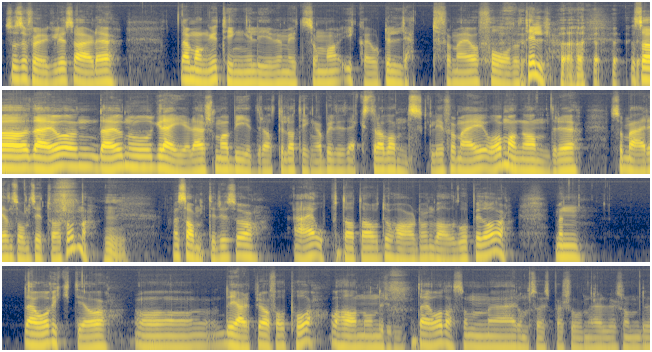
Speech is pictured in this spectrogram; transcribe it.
Så selvfølgelig så er det det er mange ting i livet mitt som ikke har gjort det lett for meg å få det til. Så det er, jo, det er jo noe greier der som har bidratt til at ting har blitt litt ekstra vanskelig for meg og mange andre som er i en sånn situasjon. Mm. Men samtidig så er jeg opptatt av at du har noen valg oppi da. Da. Men det er òg viktig å og Det hjelper iallfall på å ha noen rundt deg òg, som er omsorgspersoner. eller som du...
